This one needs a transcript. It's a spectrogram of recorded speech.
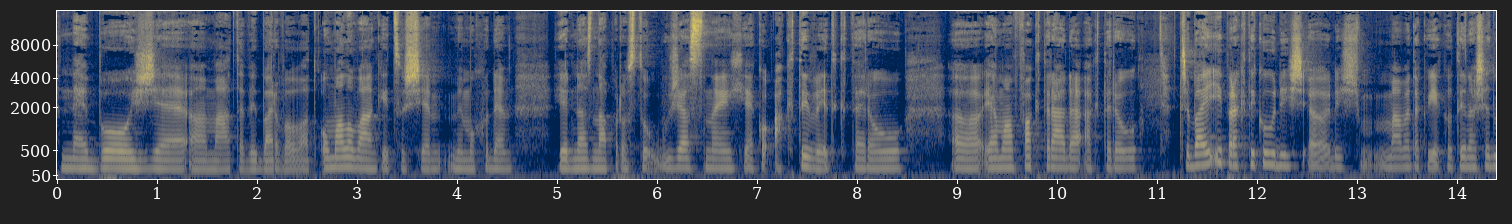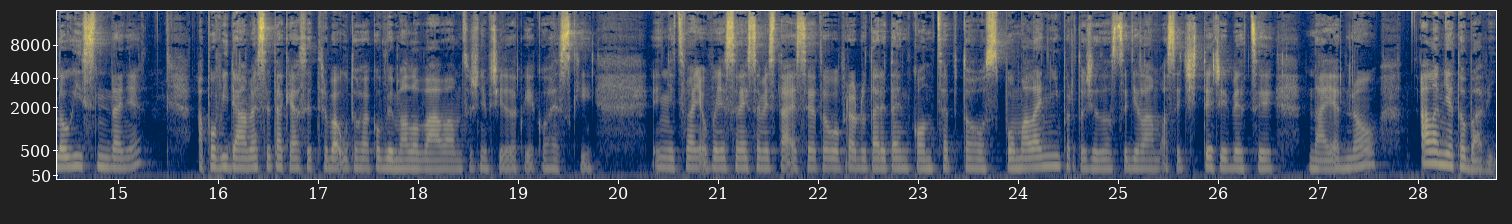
nebo že máte vybarvovat omalovánky, což je mimochodem jedna z naprosto úžasných jako aktivit, kterou Eh, já mám fakt ráda a kterou třeba i praktiku, když, eh, když máme takový jako ty naše dlouhé snídaně a povídáme si, tak já si třeba u toho jako vymalovávám, což mě přijde takový jako hezký. Nicméně úplně se nejsem jistá, jestli je to opravdu tady ten koncept toho zpomalení, protože zase dělám asi čtyři věci na jednou, ale mě to baví.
